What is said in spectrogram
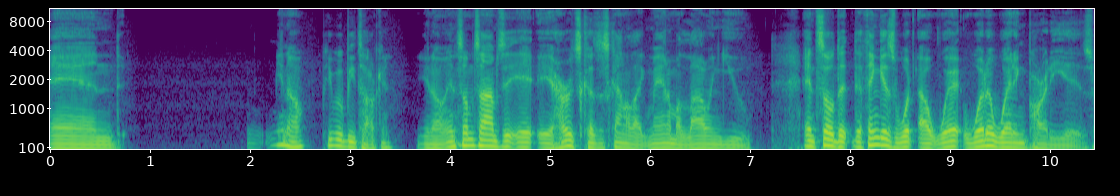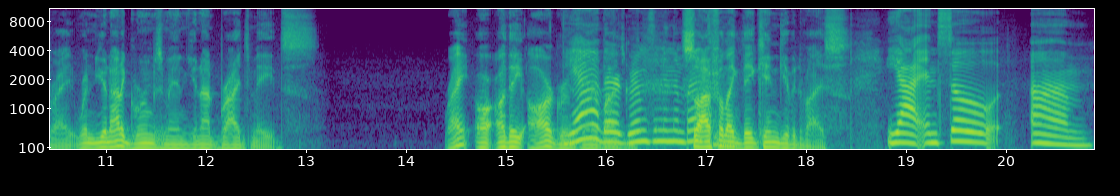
and you know people be talking you know and sometimes it, it, it hurts because it's kind of like man i'm allowing you and so the, the thing is what a what a wedding party is right when you're not a groomsman you're not bridesmaids right or are they are groomsmen Yeah, and there are bridesmaids? groomsmen and so i feel like they can give advice Yeah, and so um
